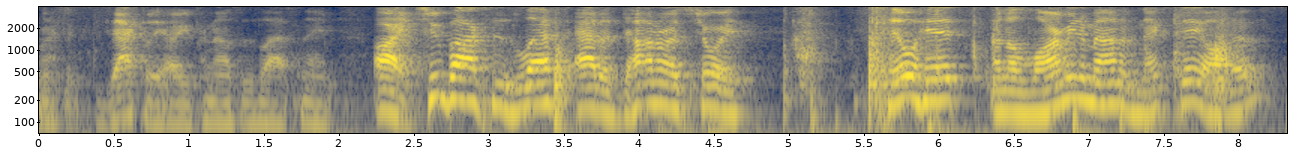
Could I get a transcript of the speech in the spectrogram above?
That's exactly how you pronounce his last name. All right, two boxes left out of Donruss Choice. Still hit an alarming amount of next day autos.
